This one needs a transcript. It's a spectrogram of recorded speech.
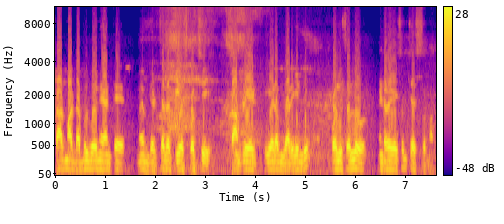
సార్ మా డబ్బులు పోయినాయి అంటే మేము జడ్చర్ల పిఎస్కి వచ్చి కంప్లైంట్ ఇవ్వడం జరిగింది. పోలీసు వాళ్ళు ఇంటర్వ్యూషన్ చేస్తున్నారు.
